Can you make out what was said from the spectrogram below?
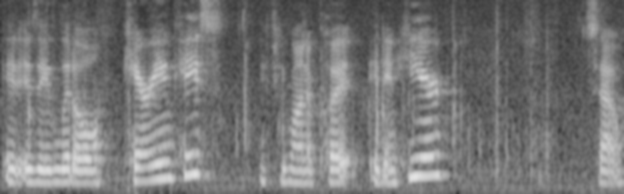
It is a little carrying case if you want to put it in here. So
